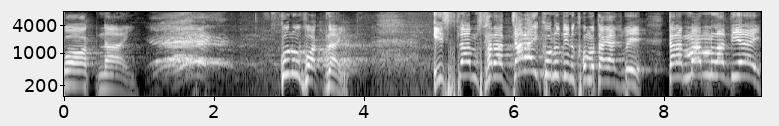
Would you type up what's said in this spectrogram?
পথ নাই। কোনো পথ নাই। ইসলাম ছাড়া যারাই কোনোদিন ক্ষমতায় আসবে, তারা মামলা দিয়ে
